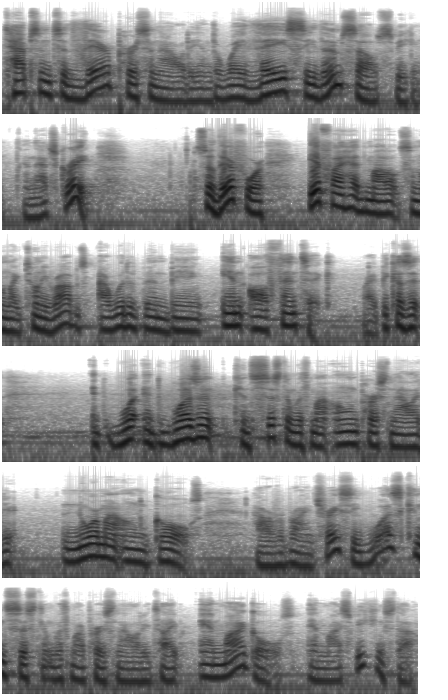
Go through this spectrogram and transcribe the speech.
taps into their personality and the way they see themselves speaking. And that's great. So therefore, if I had modeled someone like Tony Robbins, I would have been being inauthentic, right? Because it it what it wasn't consistent with my own personality nor my own goals. However, Brian Tracy was consistent with my personality type and my goals and my speaking style.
